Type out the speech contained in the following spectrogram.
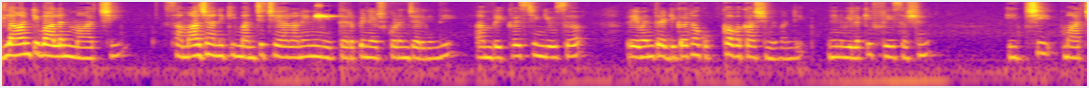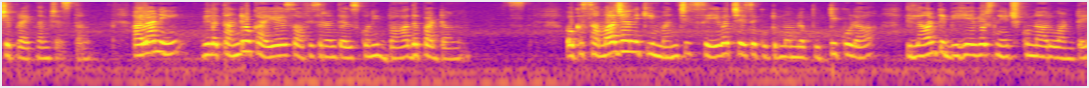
ఇలాంటి వాళ్ళని మార్చి సమాజానికి మంచి చేయాలని నేను ఈ థెరపీ నేర్చుకోవడం జరిగింది. I'm requesting you sir Revanth Reddy garu నాకు ఒక్క అవకాశం ఇవ్వండి. నేను వీళ్ళకి ఫ్రీ సెషన్ ఇచ్చి మార్చే ప్రయత్నం చేస్తాను. అలానే వీళ్ళ తండ్రి ఒక ఐఏఎస్ ఆఫీసర్ అని తెలుసుకొని బాధపడ్డాను. ఒక సమాజానికి మంచి సేవ చేసే కుటుంబంలో పుట్టి కూడా ఇలాంటి బిహేవియర్స్ నేర్చుకున్నారు అంటే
